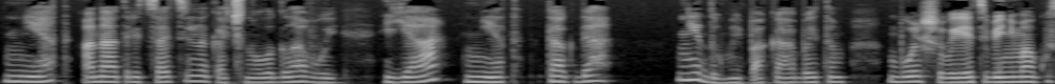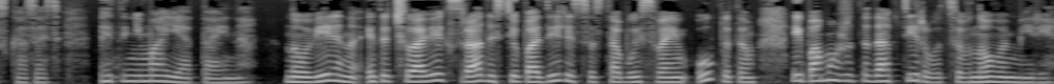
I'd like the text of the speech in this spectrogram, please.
«Нет», — она отрицательно качнула головой. «Я? Нет. Тогда...» «Не думай пока об этом. Большего я тебе не могу сказать. Это не моя тайна. Но уверена, этот человек с радостью поделится с тобой своим опытом и поможет адаптироваться в новом мире.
